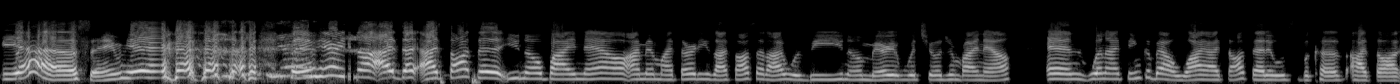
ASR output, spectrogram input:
Yeah, same here. Same here. You know, I I thought that you know by now I'm in my 30s. I thought that I would be you know married with children by now. And when I think about why I thought that, it was because I thought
